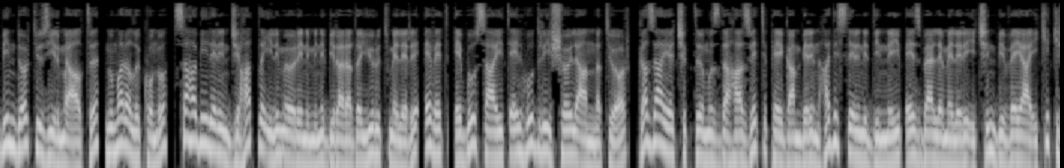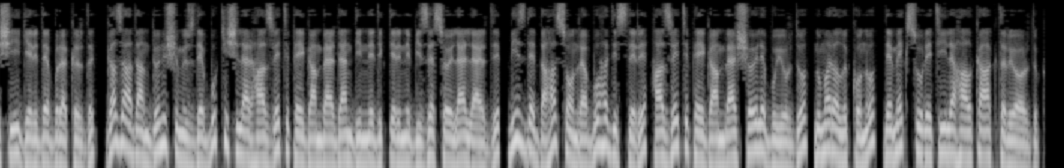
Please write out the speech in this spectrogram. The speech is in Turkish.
1426, numaralı konu, sahabilerin cihatla ilim öğrenimini bir arada yürütmeleri, evet, Ebu Said el-Hudri şöyle anlatıyor, gazaya çıktığımızda Hazreti Peygamber'in hadislerini dinleyip ezberlemeleri için bir veya iki kişiyi geride bırakırdık, gazadan dönüşümüzde bu kişiler Hazreti Peygamber'den dinlediklerini bize söylerlerdi, biz de daha sonra bu hadisleri, Hazreti Peygamber şöyle buyurdu, numaralı konu, demek suretiyle halka aktarıyorduk.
